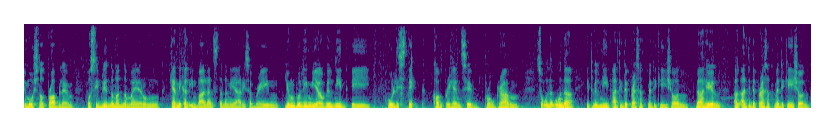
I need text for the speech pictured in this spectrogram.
emotional problem, posible naman na mayroong chemical imbalance na nangyayari sa brain. Yung bulimia will need a holistic, comprehensive program. So unang-una, it will need antidepressant medication dahil ang antidepressant medication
